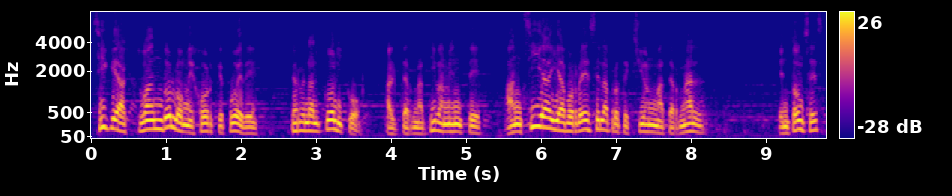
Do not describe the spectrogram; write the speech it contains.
sigue actuando lo mejor que puede, pero el alcohólico, alternativamente, ansía y aborrece la protección maternal. Entonces,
